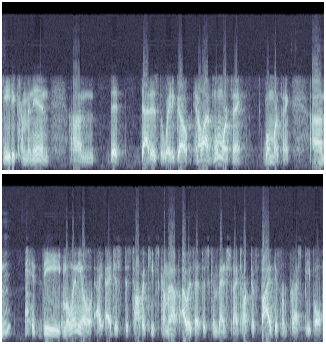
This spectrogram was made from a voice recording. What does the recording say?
data coming in, um, that that is the way to go. And I'll add one more thing. One more thing. Um, mm-hmm the millennial, I, I just this topic keeps coming up. I was at this convention. I talked to five different press people,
